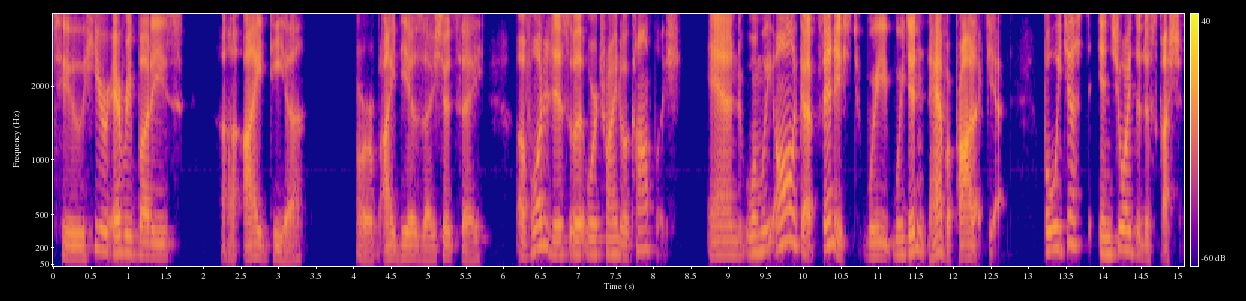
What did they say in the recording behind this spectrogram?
to hear everybody's uh, idea, or ideas, I should say, of what it is that we're trying to accomplish. And when we all got finished, we we didn't have a product yet, but we just enjoyed the discussion,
